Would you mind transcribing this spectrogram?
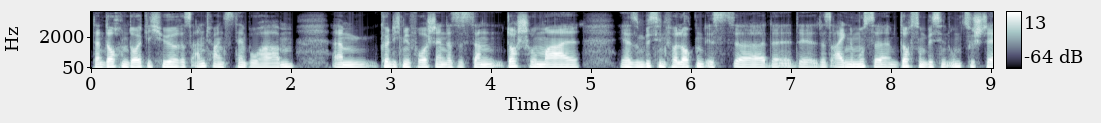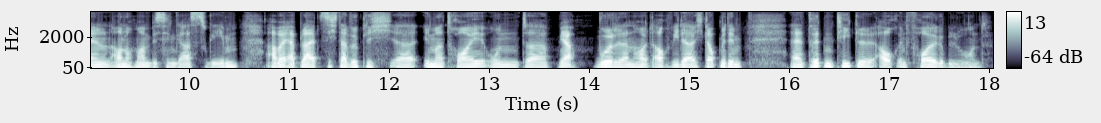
dann doch ein deutlich höheres Anfangstempo haben, ähm, könnte ich mir vorstellen, dass es dann doch schon mal ja so ein bisschen verlockend ist, äh, das eigene Muster doch so ein bisschen umzustellen und auch noch mal ein bisschen Gas zu geben. Aber er bleibt sich da wirklich äh, immer treu und äh, ja, wurde dann heute auch wieder, ich glaube, mit dem äh, dritten Titel auch in Folge belohnt.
